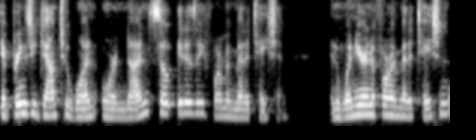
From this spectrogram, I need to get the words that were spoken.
it brings you down to one or none. So it is a form of meditation. And when you're in a form of meditation,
